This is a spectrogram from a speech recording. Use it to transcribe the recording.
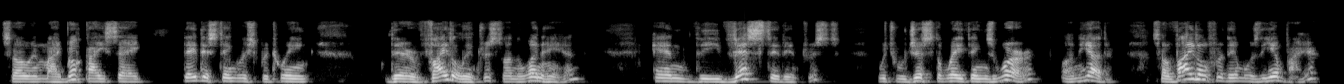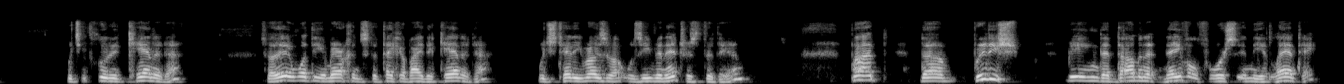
So in my book, I say they distinguish between their vital interests on the one hand and the vested interests, which were just the way things were, on the other. So vital for them was the empire, which included Canada. So they didn't want the Americans to take a bite of Canada, which Teddy Roosevelt was even interested in. But the British, being the dominant naval force in the Atlantic,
